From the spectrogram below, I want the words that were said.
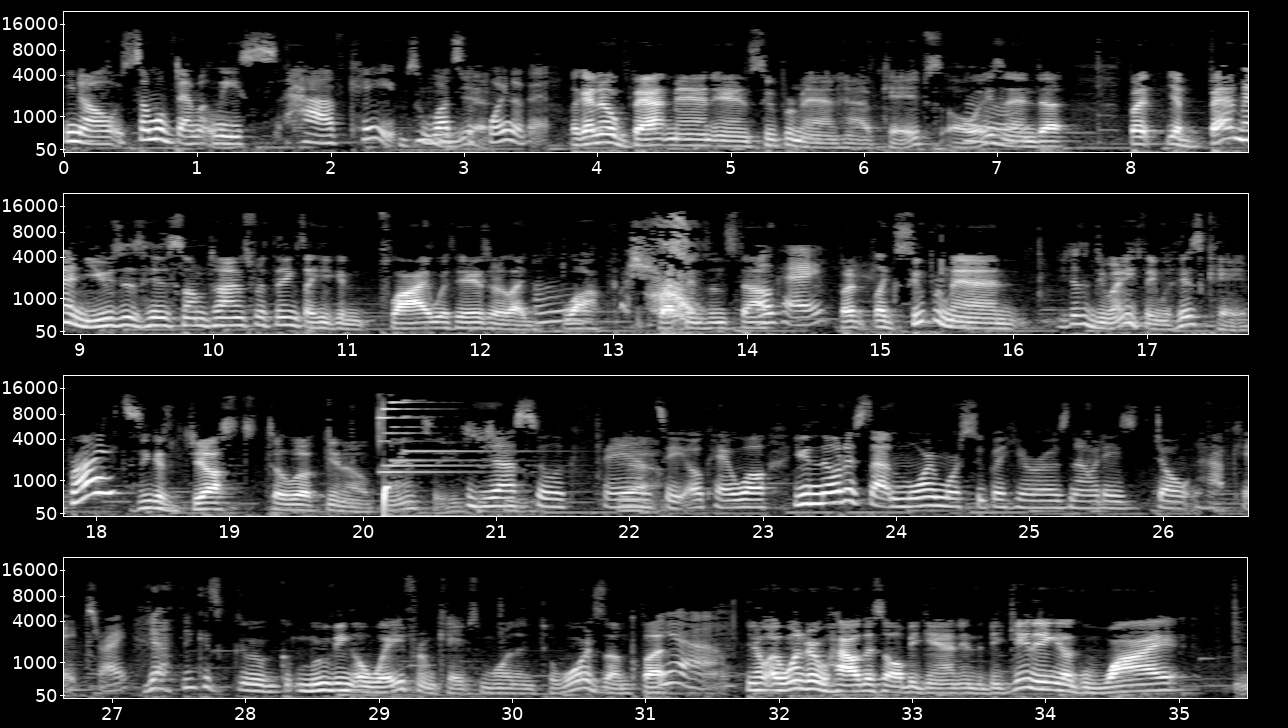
you know, some of them at least, have capes? What's Hmm, yeah. the point of it? Like I know Batman and Superman have capes always, Mm-hmm. and uh, but yeah, Batman uses his sometimes for things like he can fly with his or like oh. block weapons and stuff. Okay. But like Superman, he doesn't do anything with his cape. Right? I think it's just to look, you know, fancy. Just Just to look fancy. Okay, well, you notice that more and more superheroes nowadays don't have capes, right? Yeah, I think it's moving away from capes more than towards them. But Yeah. you know, I wonder how this all began in the beginning. Like, why,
